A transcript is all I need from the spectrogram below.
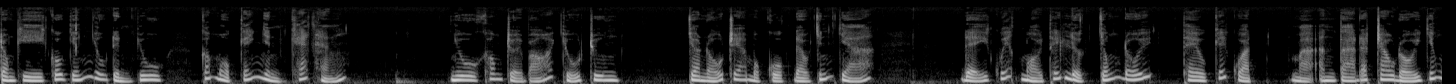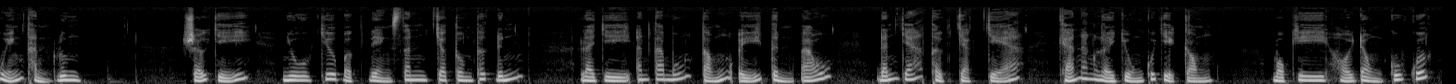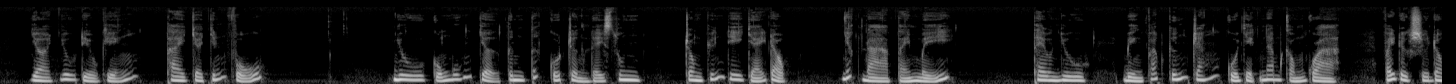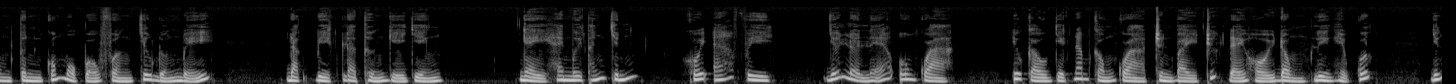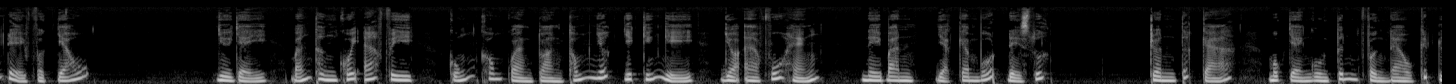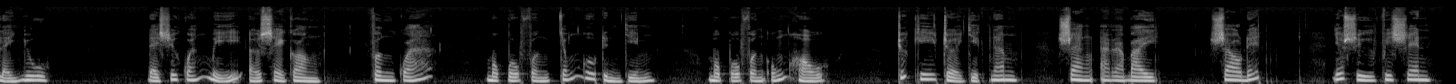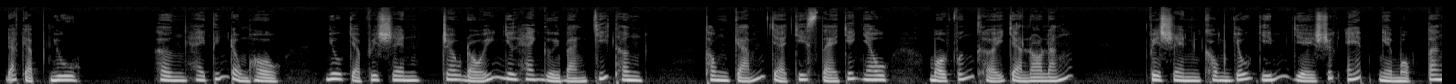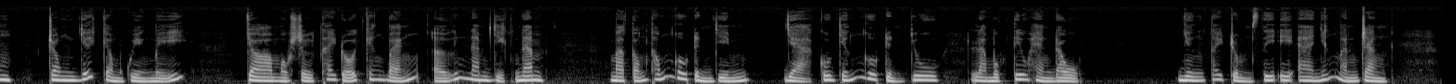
trong khi cố vấn Ngô Đình Du có một cái nhìn khác hẳn. Nhu không trời bỏ chủ trương cho nổ ra một cuộc đảo chính giả để quét mọi thế lực chống đối theo kế hoạch mà anh ta đã trao đổi với Nguyễn Thành Luân. Sở chỉ Nhu chưa bật đèn xanh cho Tôn Thất Đính là vì anh ta muốn tổng ủy tình báo đánh giá thật chặt chẽ khả năng lợi dụng của Việt Cộng một khi Hội đồng Cứu Quốc do Nhu điều khiển thay cho chính phủ. Nhu cũng muốn chờ tin tức của Trần Lệ Xuân trong chuyến đi giải độc, nhất là tại Mỹ. Theo Nhu, biện pháp cứng trắng của Việt Nam Cộng Hòa phải được sự đồng tình của một bộ phận dư luận Mỹ, đặc biệt là Thượng nghị viện. Ngày 20 tháng 9, khối Á Phi, với lời lẽ ôn hòa, yêu cầu Việt Nam Cộng Hòa trình bày trước Đại hội đồng Liên Hiệp Quốc vấn đề Phật giáo. Như vậy, bản thân khối Á Phi cũng không hoàn toàn thống nhất với kiến nghị do A Phú Hãn, Nepal và Campuchia đề xuất. Trên tất cả, một vài nguồn tin phần nào kích lệ Nhu. Đại sứ quán Mỹ ở Sài Gòn phân quá một bộ phận chống Ngô Đình Diệm, một bộ phận ủng hộ. Trước khi trời Việt Nam sang Arabay, sau Đết, giáo sư Vincent đã gặp Nhu. Hơn hai tiếng đồng hồ, Nhu và Vincent trao đổi như hai người bạn chí thân, thông cảm và chia sẻ với nhau mọi phấn khởi và lo lắng. Vincent không giấu giếm về sức ép ngày một tăng trong giới cầm quyền Mỹ, cho một sự thay đổi căn bản ở Nam Việt Nam, mà Tổng thống Ngô Đình Diệm và cô chấn Ngô Đình Du là mục tiêu hàng đầu. Nhưng tay trùm CIA nhấn mạnh rằng,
